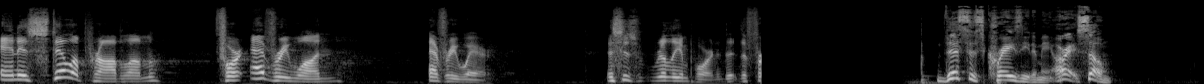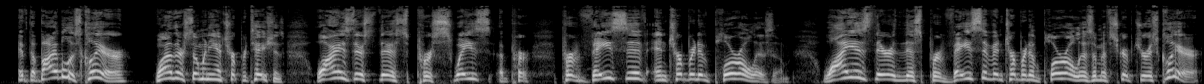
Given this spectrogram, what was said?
and is still a problem for everyone, everywhere. This is really important. The, the first- this is crazy to me. All right, so if the Bible is clear, why are there so many interpretations? Why is there this persuasive, uh, per, pervasive interpretive pluralism? Why is there this pervasive interpretive pluralism if scripture is clear?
